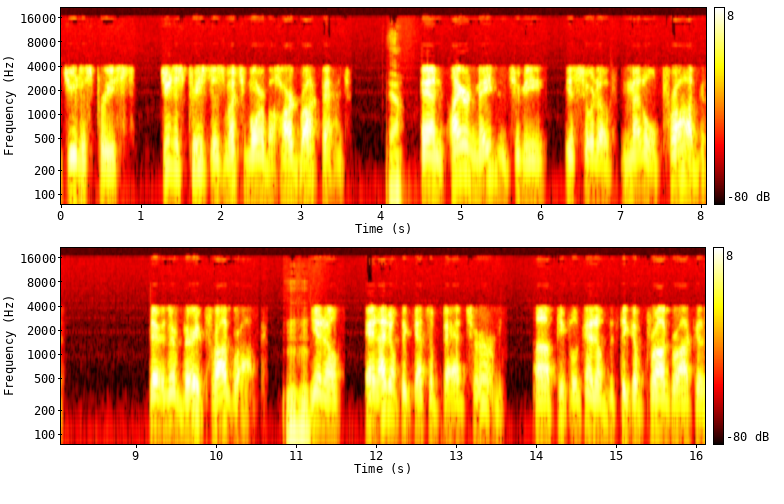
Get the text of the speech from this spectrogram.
Judas Priest, Judas Priest is much more of a hard rock band. And Iron Maiden to me is sort of metal prog. They're they're very prog rock, hmm you know, and I don't think that's a bad term. Uh, people kind of think of prog rock as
